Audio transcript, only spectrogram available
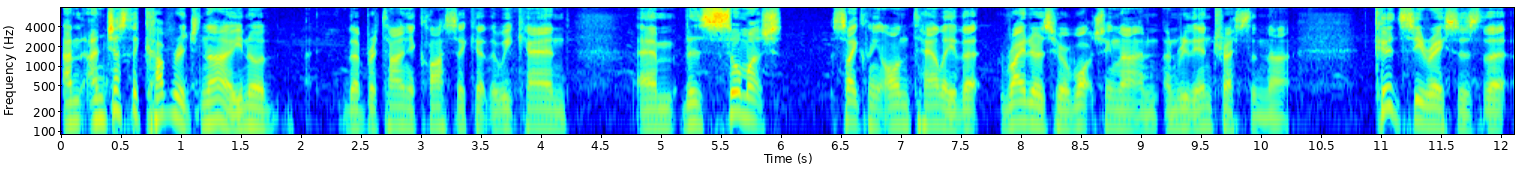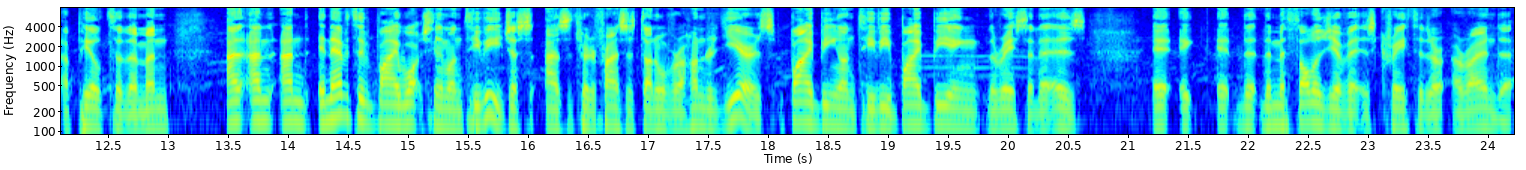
and, and just the coverage now, you know, the Bretagne Classic at the weekend. Um, there's so much cycling on telly that riders who are watching that and, and really interested in that could see races that appeal to them and and, and, and inevitably by watching them on TV, just as the Tour de France has done over 100 years, by being on TV, by being the race that it is, it, it, it the, the mythology of it is created ar- around it.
